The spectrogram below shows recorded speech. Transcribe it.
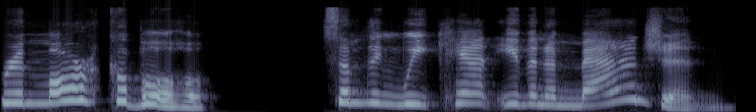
remarkable, something we can't even imagine.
